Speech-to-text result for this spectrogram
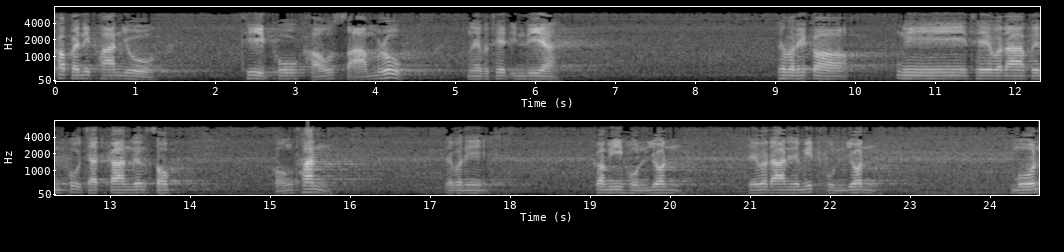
เข้าไปนิพพานอยู่ที่ภูเขาสามรูปในประเทศอินเดียแล้ววันนี้ก็มีเทวดาเป็นผู้จัดการเรื่องศพของท่านแล้ววันนี้ก็มีหุ่นยนต์ ทวดานิมิตหุ่นยนต์ หมุน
